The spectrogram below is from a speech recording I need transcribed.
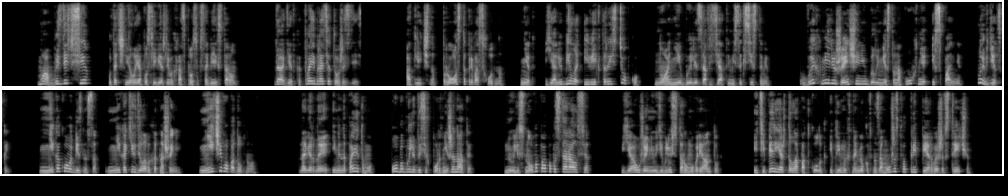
«Мам, вы здесь все?» – уточнила я после вежливых расспросов с обеих сторон. «Да, детка, твои братья тоже здесь». «Отлично, просто превосходно. Нет, я любила и Виктора, и Степку, но они были завзятыми сексистами. В их мире женщине было место на кухне и в спальне, ну и в детской. Никакого бизнеса, никаких деловых отношений, ничего подобного. Наверное, именно поэтому оба были до сих пор не женаты, ну или снова папа постарался. Я уже не удивлюсь второму варианту. И теперь я ждала подколок и прямых намеков на замужество при первой же встрече.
